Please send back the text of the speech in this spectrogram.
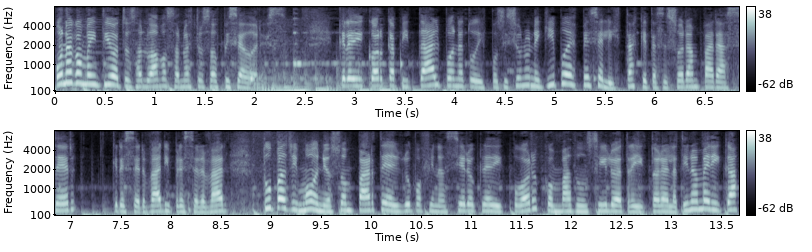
Una con 28, saludamos a nuestros auspiciadores. Credicor Capital pone a tu disposición un equipo de especialistas que te asesoran para hacer, preservar y preservar tu patrimonio. Son parte del grupo financiero Credicor con más de un siglo de trayectoria en Latinoamérica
